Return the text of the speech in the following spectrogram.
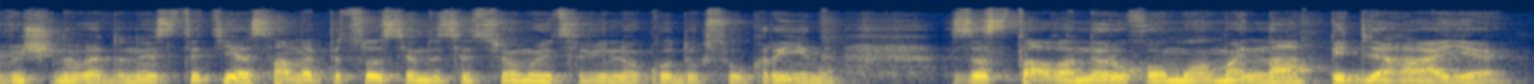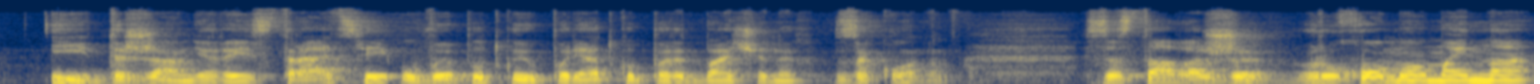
вище наведеної статті, а саме 577 Цивільного кодексу України, застава нерухомого майна підлягає і державній реєстрації у випадку і в порядку, передбачених законом. Застава ж рухомого майна.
